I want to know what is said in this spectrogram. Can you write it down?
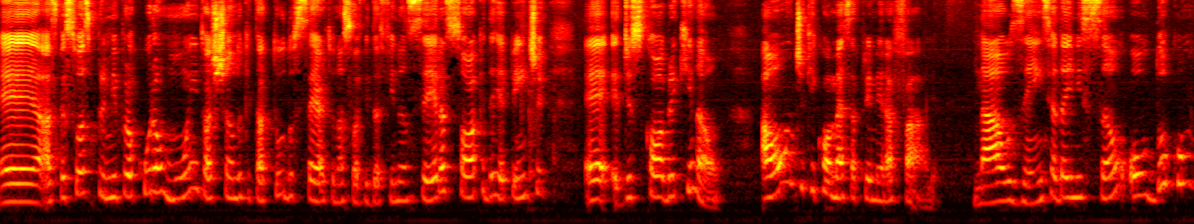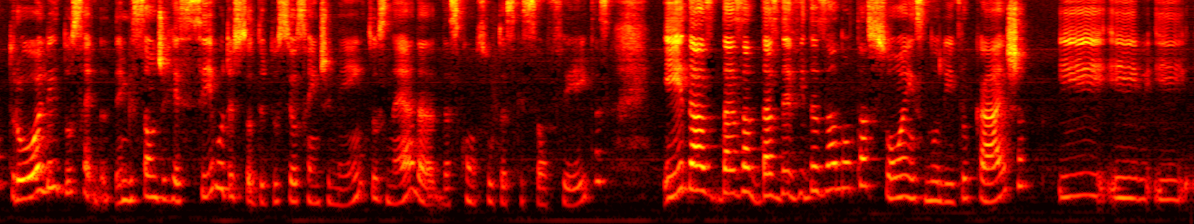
É, as pessoas me procuram muito achando que está tudo certo na sua vida financeira, só que de repente é, descobre que não. Aonde que começa a primeira falha? Na ausência da emissão ou do controle dos, da emissão de recibo dos seus rendimentos, né, da, das consultas que são feitas, e das, das, das devidas anotações no livro caixa e, e, e,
